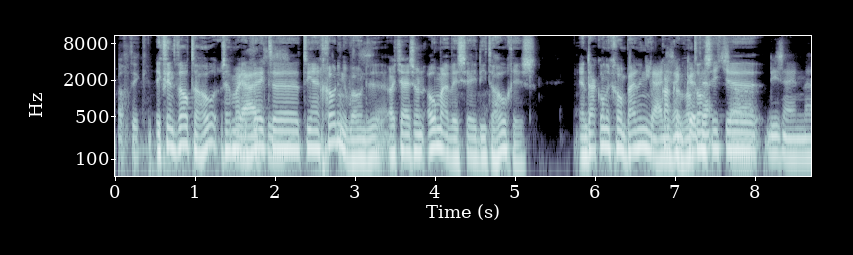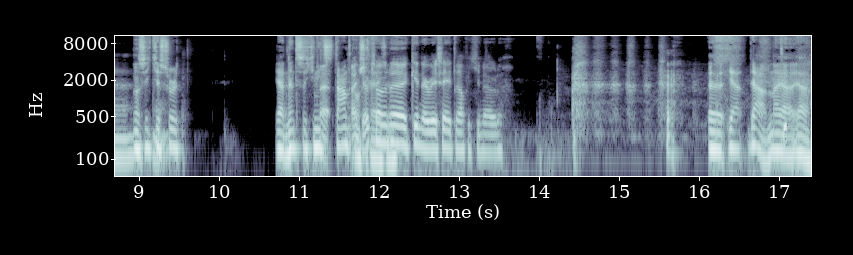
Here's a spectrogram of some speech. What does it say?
dacht ik. ik vind het wel te hoog. Zeg maar, Ja, ik weet, is- eh, toen jij in Groningen woonde, eh, had jij zo'n oma-wc die te hoog is. En daar kon ik gewoon bijna niet Ja, op kakken. Want kut, dan zit je, die zijn... eh, dan zit je ja. een soort... Ja, net als dat je niet Ja, staand kan Had je ook zo'n eh, kinder-wc-trappetje nodig? Eh, ja, ja, nou ja, ja.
